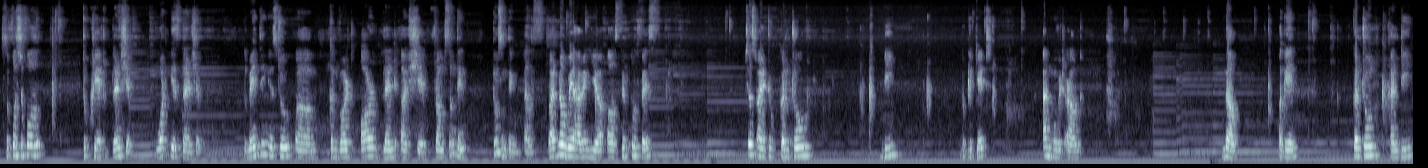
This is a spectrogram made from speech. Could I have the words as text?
So first of all, to create blend shape, what is blend shape? The main thing is to um, convert or blend a shape from something to something else. Right now we are having here a simple face. Just I need to control D, duplicate and move it around. Now again control and D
